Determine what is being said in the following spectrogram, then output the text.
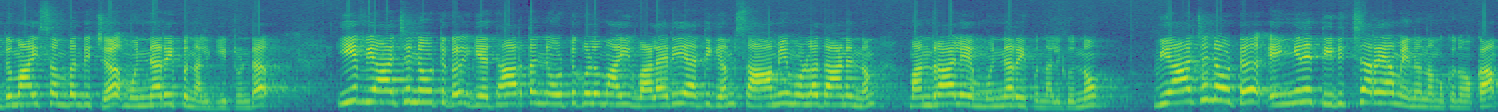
ഇതുമായി സംബന്ധിച്ച് മുന്നറിയിപ്പ് നൽകിയിട്ടുണ്ട്. ഈ വ്യാജ നോട്ടുകൾ യഥാർത്ഥ നോട്ടുകളുമായി വളരെയധികം സാമ്യമുള്ളതാണെന്നും മന്ത്രാലയം മുന്നറിയിപ്പ് നൽകുന്നു. വ്യാജ നോട്ട് എങ്ങനെ തിരിച്ചറിയാമെന്ന് നമുക്ക് നോക്കാം.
